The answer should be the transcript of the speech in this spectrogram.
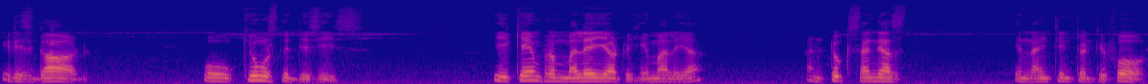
it is God who cures the disease. He came from Malaya to Himalaya and took sannyas in 1924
